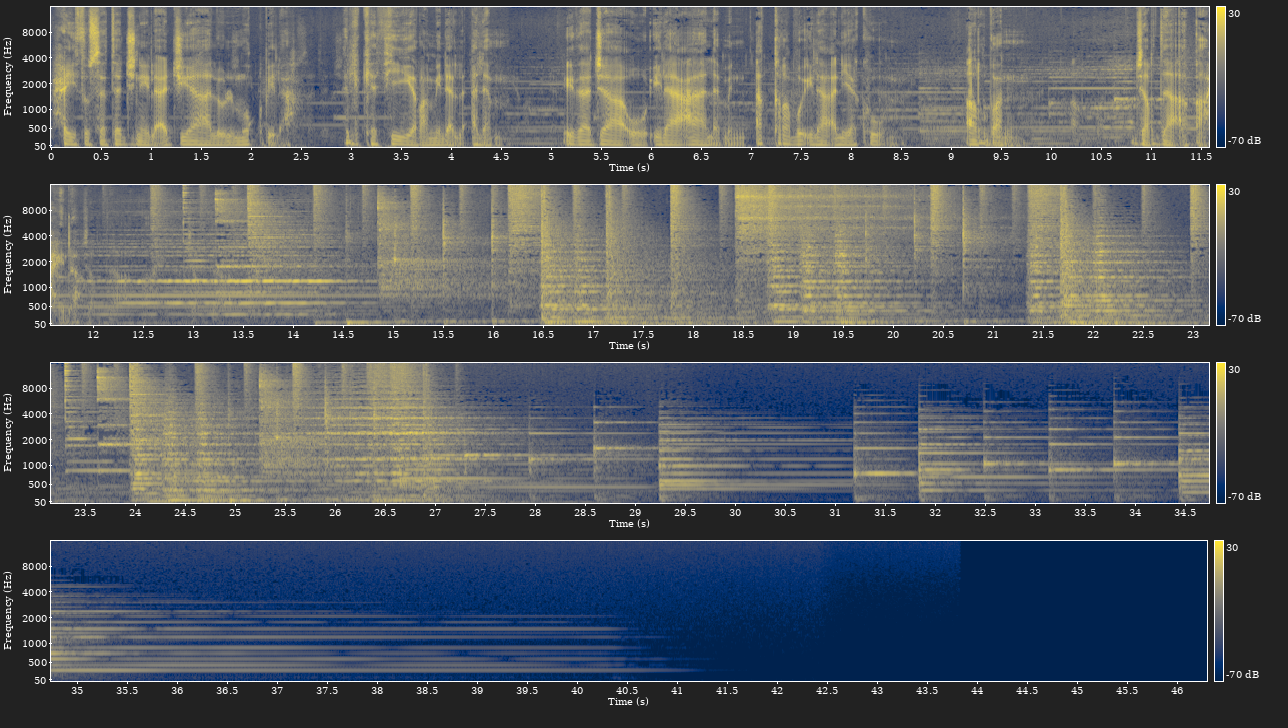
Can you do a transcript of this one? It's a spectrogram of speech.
حيث ستجني الأجيال المقبلة الكثير من الألم. إذا جاءوا إلى عالم أقرب إلى أن يكون ارضا جرداء قاحله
